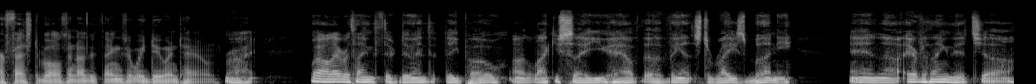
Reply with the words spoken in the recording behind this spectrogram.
our festivals and other things that we do in town. Right. Well, everything that they're doing at the depot, uh, like you say, you have the events to raise money, and uh, everything that uh,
